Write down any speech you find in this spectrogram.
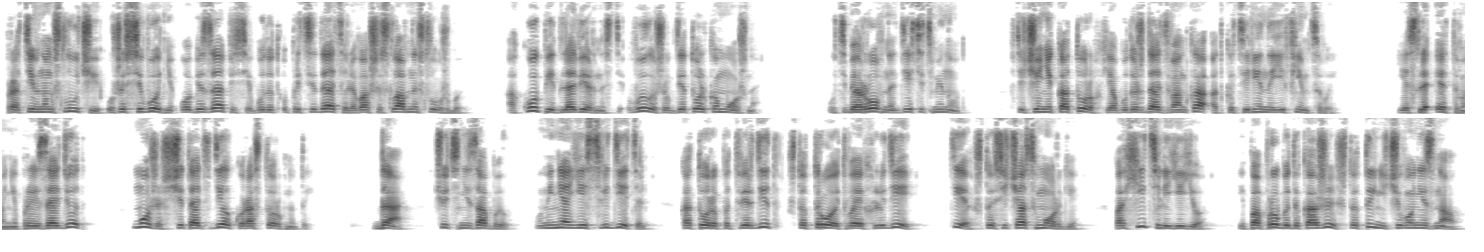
В противном случае уже сегодня обе записи будут у председателя вашей славной службы, а копии для верности выложу где только можно. У тебя ровно 10 минут, в течение которых я буду ждать звонка от Катерины Ефимцевой. Если этого не произойдет, можешь считать сделку расторгнутой. Да, чуть не забыл. У меня есть свидетель, который подтвердит, что трое твоих людей, те, что сейчас в морге, похитили ее, и попробуй докажи, что ты ничего не знал.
